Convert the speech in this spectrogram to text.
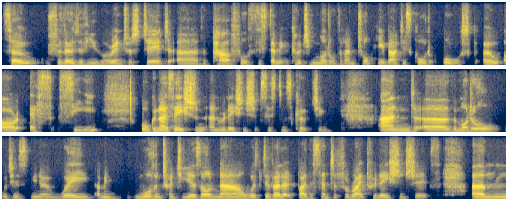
So for those of you who are interested, uh, the powerful systemic coaching model that I'm talking about is called ORSC ORSC, O R S C, Organization and Relationship Systems Coaching. And uh, the model, which is, you know, way, I mean, more than 20 years old now, was developed by the Center for Right Relationships um,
